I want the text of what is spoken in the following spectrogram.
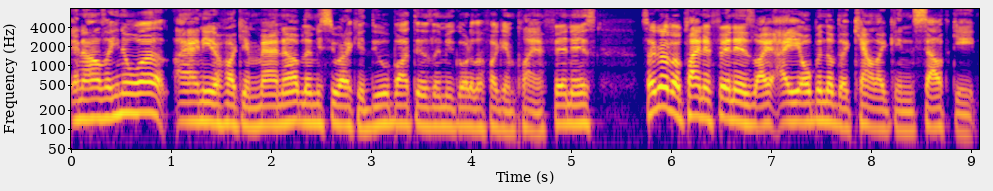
and I was like, you know what? I need to fucking man up. Let me see what I can do about this. Let me go to the fucking Planet Fitness. So I go to the Planet Fitness. I, I opened up the account like in Southgate.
